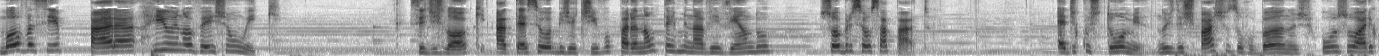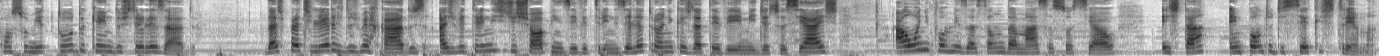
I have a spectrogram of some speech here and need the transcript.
Mova-se para Rio Innovation Week. Se desloque até seu objetivo para não terminar vivendo sobre seu sapato. É de costume, nos despachos urbanos, o usuário consumir tudo que é industrializado. Das prateleiras dos mercados, às vitrines de shoppings e vitrines eletrônicas da TV e mídias sociais, a uniformização da massa social está em ponto de seca extrema.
